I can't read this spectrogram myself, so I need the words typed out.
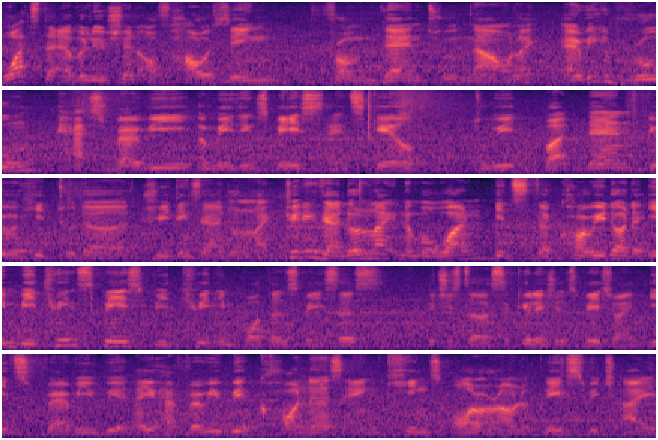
what's the evolution of housing from then to now. Like every room has very amazing space and scale to it but then you will hit to the three things that I don't like. Three things that I don't like, number one, it's the corridor, the in-between space between important spaces which is the circulation space, right? It's very weird. Like you have very weird corners and kinks all around the place, which I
